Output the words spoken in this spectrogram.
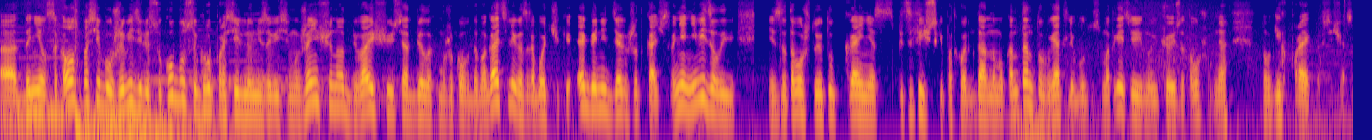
Э, Даниил Соколов, спасибо. Уже видели Сукубус, игру про сильную независимую женщину, отбивающуюся от белых мужиков-домогателей. Разработчики Эго не держат качество. Не, не видел, и из-за того, что YouTube крайне специфически подходит к данному контенту, вряд ли буду смотреть, и, ну и что из-за того, что у меня других проектов сейчас.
